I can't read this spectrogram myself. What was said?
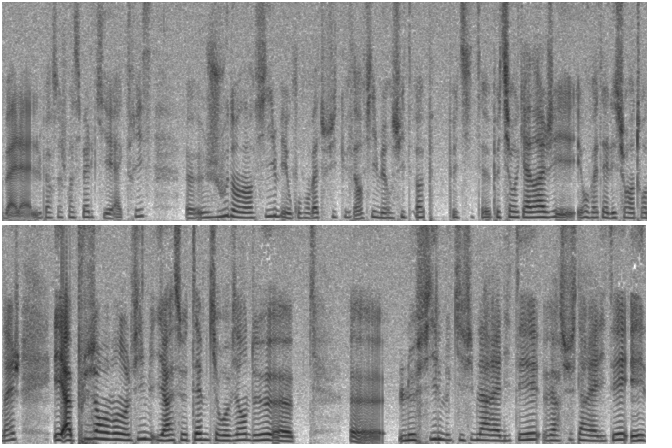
bah, le personnage principal qui est actrice joue dans un film et on comprend pas tout de suite que c'est un film, et ensuite, hop, petite, euh, petit recadrage, et, en fait, elle est sur un tournage. Et à plusieurs moments dans le film, il y a ce thème qui revient de euh, euh, le film qui filme la réalité versus la réalité, et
